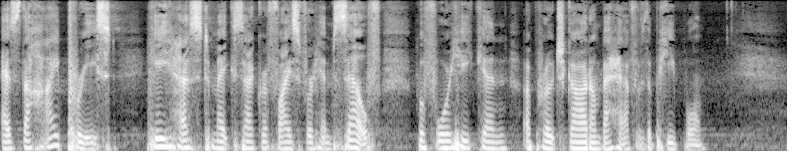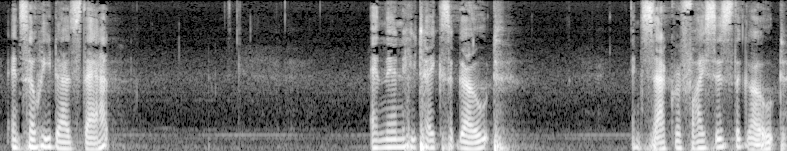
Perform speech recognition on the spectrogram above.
As the high priest, he has to make sacrifice for himself before he can approach God on behalf of the people. And so he does that. And then he takes a goat and sacrifices the goat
